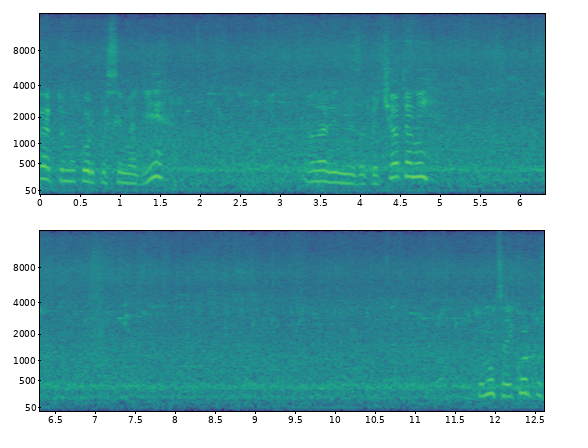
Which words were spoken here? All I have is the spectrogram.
Четвертому корпусі мед але він не запечатаний. Тому цей корпус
